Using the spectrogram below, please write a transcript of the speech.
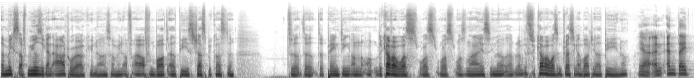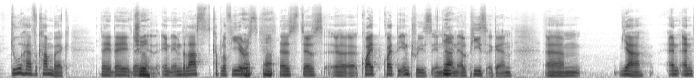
a mix of music and artwork. You know, so I mean, of- I often bought LPs just because the the the, the painting on, on the cover was was was was nice. You know, Uh, the cover was interesting about the LP. You know. Yeah, and and they do have a comeback. They they, they Sure. in in the last couple of years. Yeah. There's there's uh, quite quite the increase in Yeah. in LPs again. Um, yeah, and and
